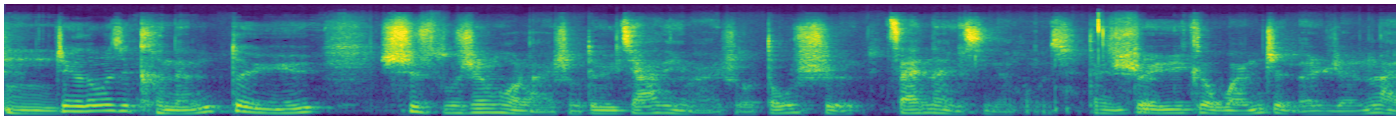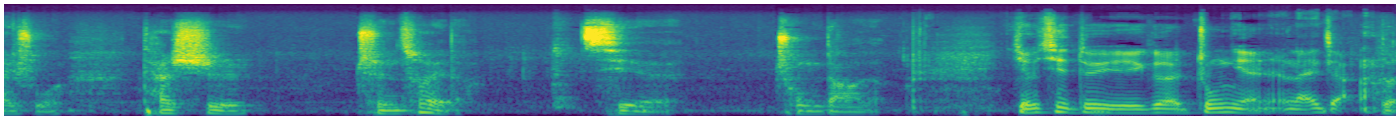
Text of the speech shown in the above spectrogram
嗯这个东西可能对于世俗生活来说，对于家庭来说都是灾难性的东西，但是是对于一个完整的人来说，它是纯粹的且冲到的。尤其对于一个中年人来讲，对，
